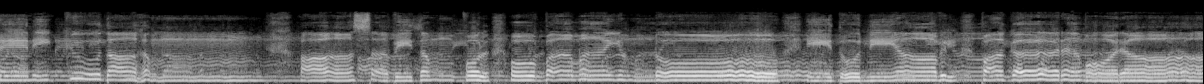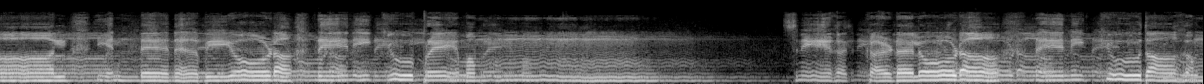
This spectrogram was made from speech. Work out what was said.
എനിക്കു ദാഹം ആ സവിധം പോൽ ഉപമയുണ്ടോ? ഈ ദുനിയാവിൽ പകരമോരാൽ എന്റെ നബിയോടാ എനിക്കു പ്രേമം. സ്നേഹക്കടലോടാ എനിക്കു ദാഹം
